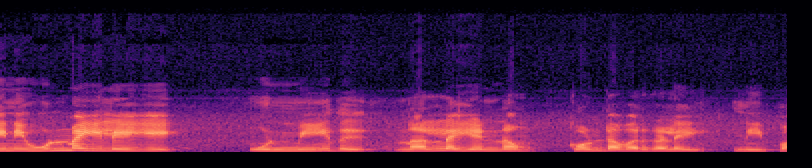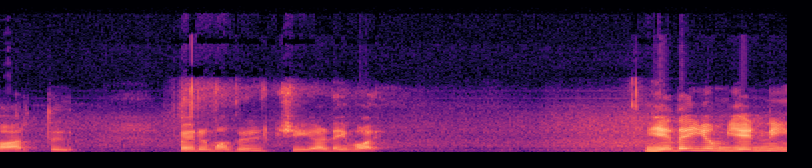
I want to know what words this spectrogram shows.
இனி உண்மையிலேயே உன் மீது நல்ல எண்ணம் கொண்டவர்களை நீ பார்த்து பெருமகிழ்ச்சி அடைவாய். எதையும் எண்ணி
